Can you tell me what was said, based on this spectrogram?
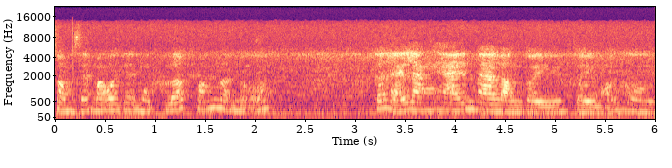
xong sẽ bôi thêm một lớp phấn lên nữa. Có thể lăn 2 đến 3 lần tùy tùy mỗi người.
